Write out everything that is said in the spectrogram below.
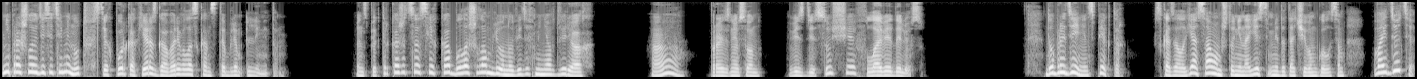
Не прошло и десяти минут с тех пор, как я разговаривала с констеблем Ленитом. Инспектор, кажется, слегка был ошеломлен, увидев меня в дверях. «А, — произнес он, — вездесущая Флавия Делюс». «Добрый день, инспектор», — сказала я самым что ни на есть медоточивым голосом. «Войдете?»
